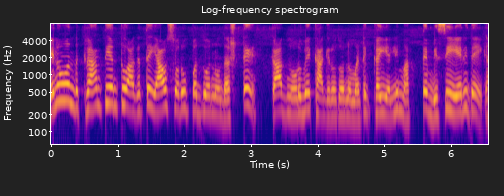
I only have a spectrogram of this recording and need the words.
ಏನೋ ಒಂದು ಕ್ರಾಂತಿ ಅಂತೂ ಆಗುತ್ತೆ, ಯಾವ ಸ್ವರೂಪದ್ದು ಅನ್ನೋದಷ್ಟೇ ಕಾದು ನೋಡಬೇಕಾಗಿರೋದು ಅನ್ನೋ ಮಟ್ಟಿಗೆ ಕೈಯಲ್ಲಿ ಮತ್ತೆ ಬಿಸಿ ಏರಿದೆ ಈಗ.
